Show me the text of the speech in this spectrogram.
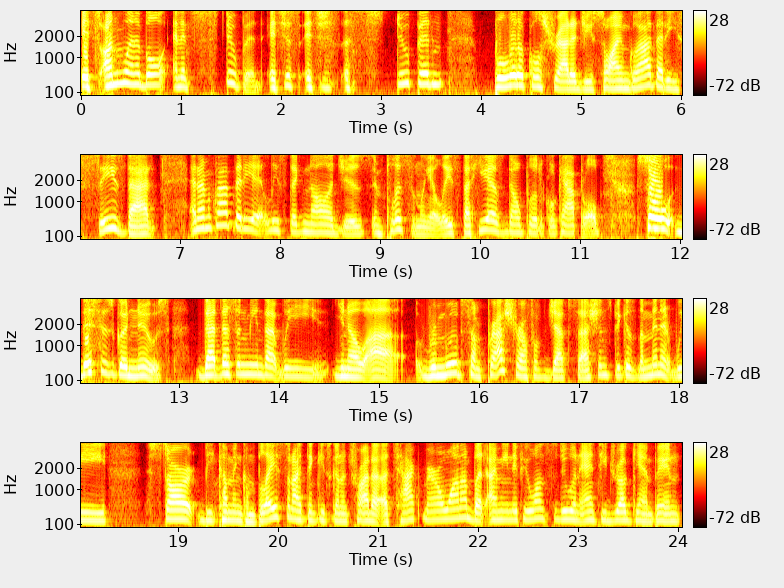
it's unwinnable and it's stupid. It's just it's just a stupid political strategy. So I'm glad that he sees that, and I'm glad that he at least acknowledges, implicitly at least, that he has no political capital. So this is good news. That doesn't mean that we, you know, uh, remove some pressure off of Jeff Sessions because the minute we start becoming complacent, I think he's going to try to attack marijuana. But I mean, if he wants to do an anti-drug campaign,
